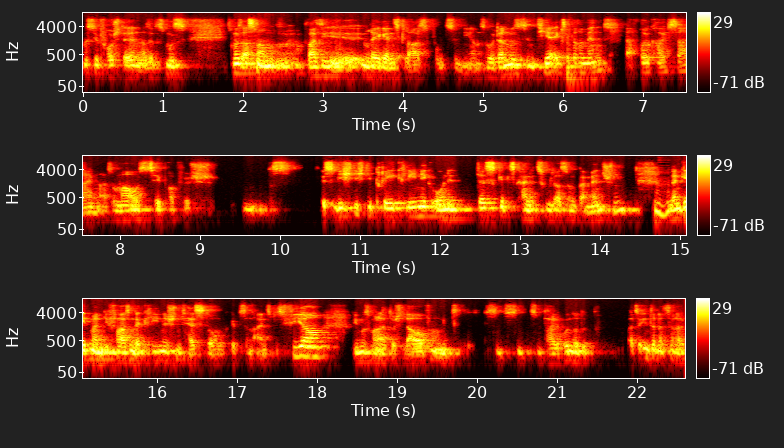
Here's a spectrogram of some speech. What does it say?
Muss dir vorstellen, also das muss, das muss erstmal quasi im Reagenzglas funktionieren. So, dann muss es im Tierexperiment erfolgreich sein, also Maus, Zebrafisch. Das ist wichtig, die Präklinik. Ohne das gibt es keine Zulassung bei Menschen. Mhm. Und dann geht man in die Phasen der klinischen Testung. Gibt es dann eins bis vier, die muss man halt durchlaufen und das sind zum Teil hunderte also internationale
